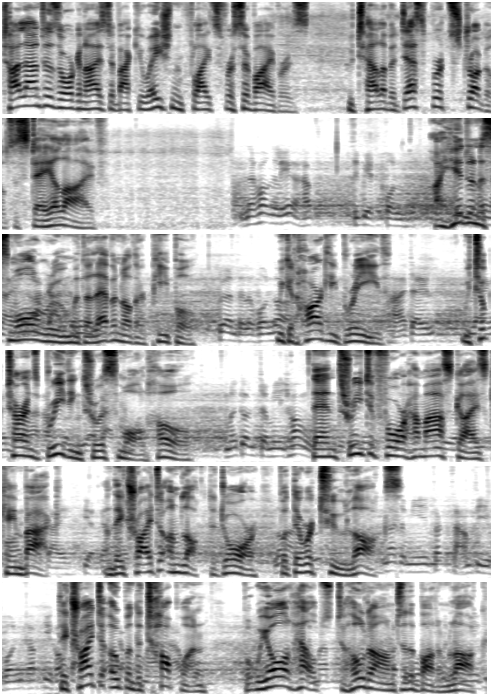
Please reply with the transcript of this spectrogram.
Thailand has organised evacuation flights for survivors who tell of a desperate struggle to stay alive. I hid in a small room with 11 other people. We could hardly breathe. We took turns breathing through a small hole. Then three to four Hamas guys came back and they tried to unlock the door, but there were two locks. They tried to open the top one, but we all helped to hold on to the bottom lock.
